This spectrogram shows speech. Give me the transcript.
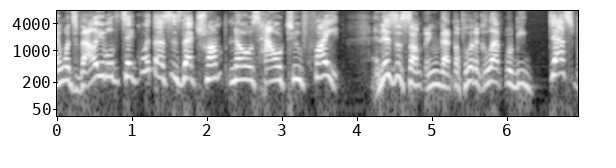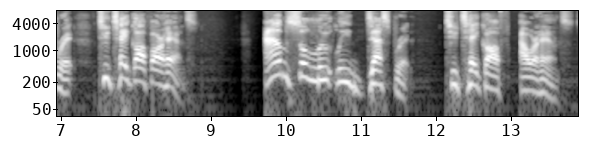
And what's valuable to take with us is that Trump knows how to fight. And this is something that the political left would be desperate to take off our hands. Absolutely desperate to take off our hands.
